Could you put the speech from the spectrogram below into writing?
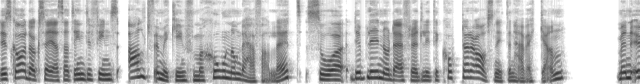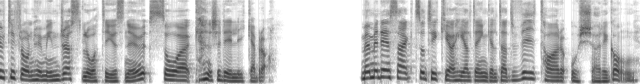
Det ska dock sägas att det inte finns allt för mycket information om det här fallet, så det blir nog därför ett lite kortare avsnitt den här veckan. Men utifrån hur min röst låter just nu så kanske det är lika bra. Men med det sagt så tycker jag helt enkelt att vi tar och kör igång.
